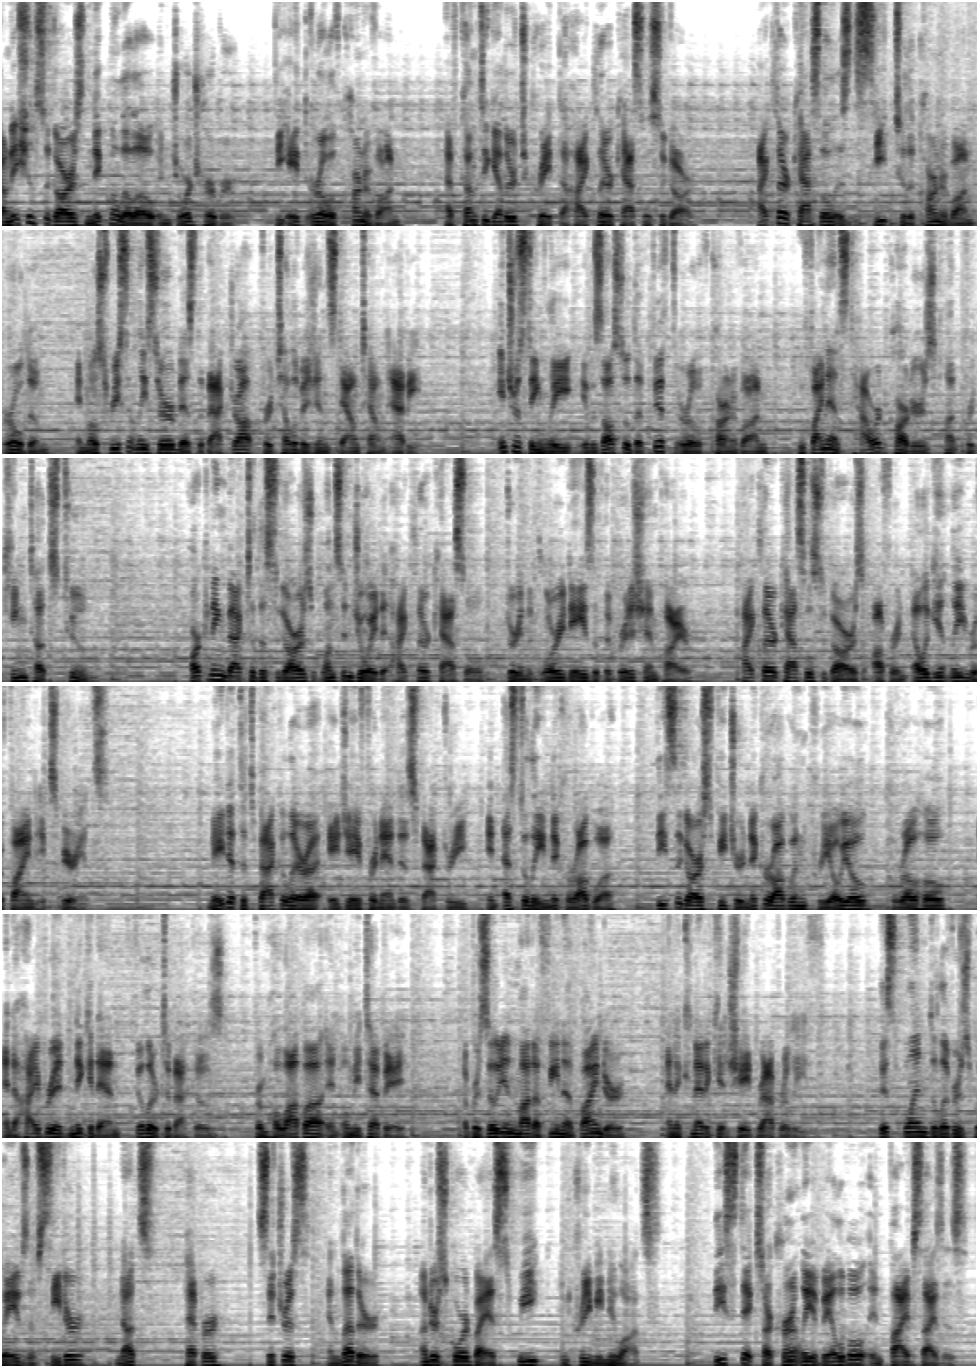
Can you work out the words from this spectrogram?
Foundation Cigars Nick Melillo and George Herbert, the 8th Earl of Carnarvon, have come together to create the Highclere Castle cigar. Highclere Castle is the seat to the Carnarvon earldom and most recently served as the backdrop for television's Downton Abbey. Interestingly, it was also the 5th Earl of Carnarvon who financed Howard Carter's hunt for King Tut's tomb. Harkening back to the cigars once enjoyed at Highclere Castle during the glory days of the British Empire, Highclere Castle cigars offer an elegantly refined experience. Made at the Tabacalera AJ Fernandez factory in Esteli, Nicaragua, these cigars feature Nicaraguan Criollo, Corojo, and a hybrid Nicodan filler tobaccos from Jalapa and Ometepe, a Brazilian Mata Fina binder, and a Connecticut shade wrapper leaf. This blend delivers waves of cedar, nuts, pepper, citrus, and leather, underscored by a sweet and creamy nuance. These sticks are currently available in five sizes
